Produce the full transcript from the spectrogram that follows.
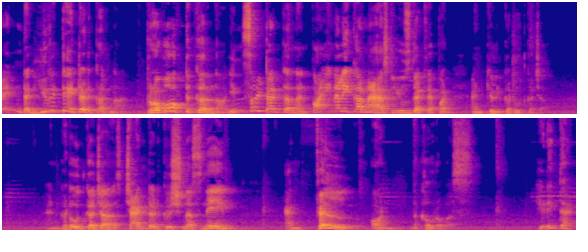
went and irritated Karna, provoked Karna, insulted Karna, and finally Karna has to use that weapon and killed Gadodgaja. And Gadodgaja chanted Krishna's name and fell on the Kauravas. He did that.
